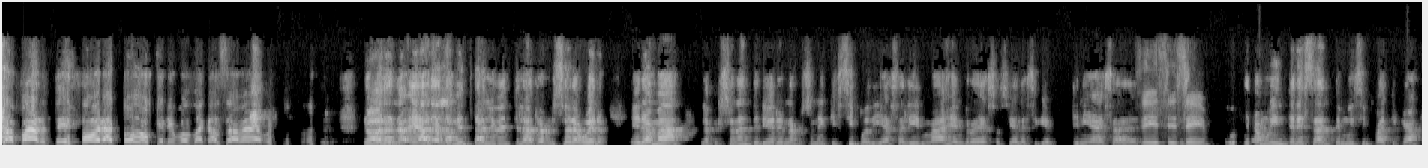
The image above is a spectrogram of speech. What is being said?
esa parte. Ahora todos queremos acá saber. No, ahora no, eh, ahora lamentablemente la otra persona, bueno, era más, la persona anterior era una persona que sí podía salir más en redes sociales, así que tenía esa... Sí, sí, sí. Era muy interesante, muy simpática,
